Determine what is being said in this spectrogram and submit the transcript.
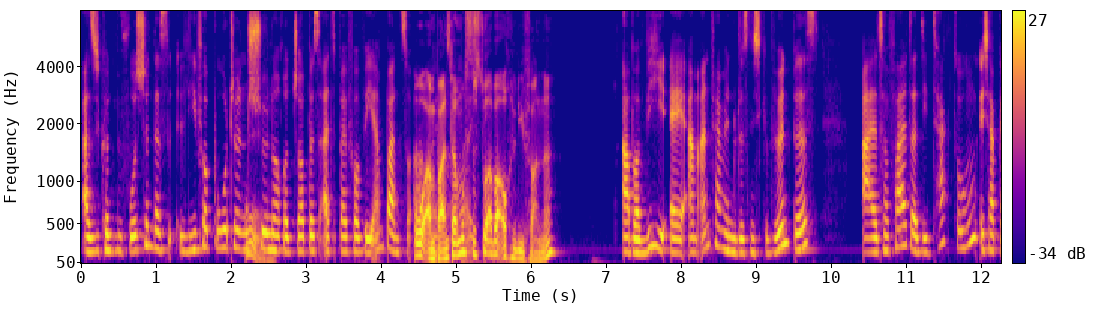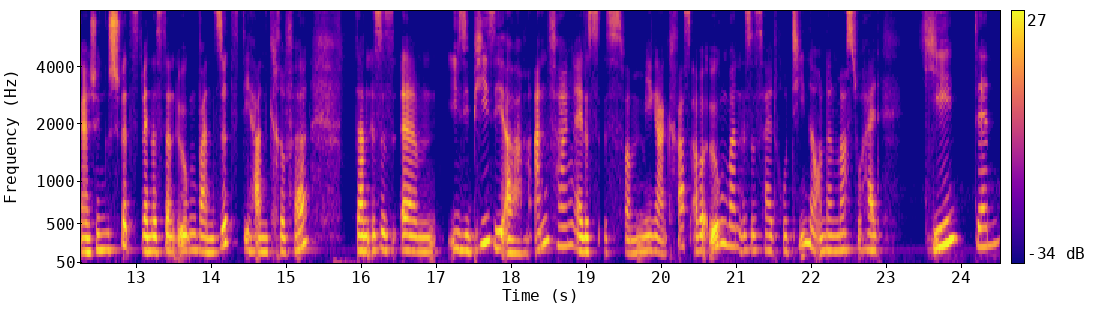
also ich könnte mir vorstellen, dass Lieferbote ein schönerer Job ist, als bei VW am Band zu arbeiten. Oh, am Band, da musstest du aber auch liefern, ne? Aber wie, ey, am Anfang, wenn du das nicht gewöhnt bist, alter Falter, die Taktung, ich habe ganz schön geschwitzt. Wenn das dann irgendwann sitzt, die Handgriffe, dann ist es ähm, easy peasy. Aber am Anfang, ey, das ist zwar mega krass, aber irgendwann ist es halt Routine und dann machst du halt jeden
